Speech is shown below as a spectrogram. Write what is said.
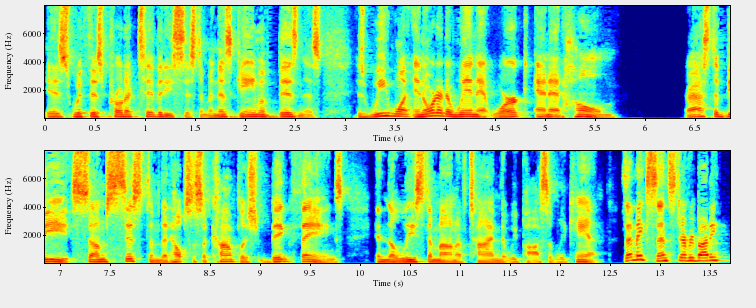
is with this productivity system and this game of business is we want in order to win at work and at home there has to be some system that helps us accomplish big things in the least amount of time that we possibly can. Does that make sense to everybody?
